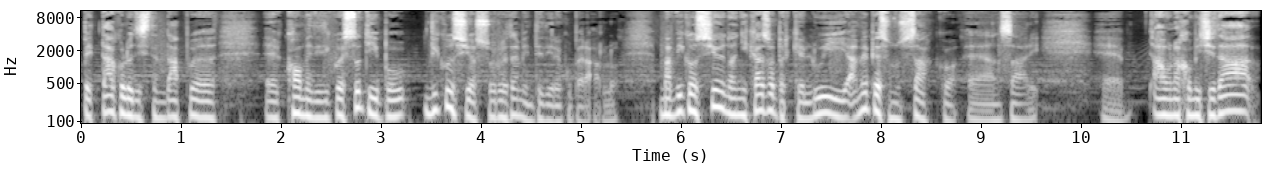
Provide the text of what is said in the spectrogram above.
spettacolo di stand up eh, eh, comedy di questo tipo, vi consiglio assolutamente di recuperarlo. Ma vi consiglio in ogni caso perché lui a me piace un sacco, eh, Ansari. Eh, ha una comicità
